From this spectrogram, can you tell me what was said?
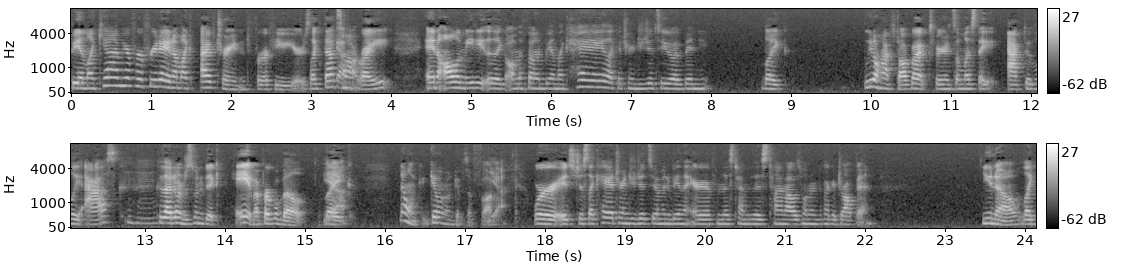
being like yeah i'm here for a free day. And i'm like i've trained for a few years. Like that's Yeah. not right. And i'll immediately like on the phone being like hey like i train jiu-jitsu. I've been like we don't have to talk about experience unless they actively ask because i don't just want to be like hey my purple belt Yeah. like no one no one gives a fuck yeah, where it's just like, hey, I train jujitsu. I'm going to be in the area from this time to this time. I was wondering if I could drop in. You know, like,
